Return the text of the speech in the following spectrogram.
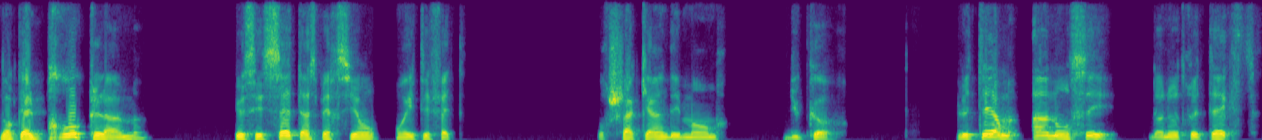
Donc elle proclame que ces sept aspersions ont été faites pour chacun des membres du corps. Le terme annoncé dans notre texte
